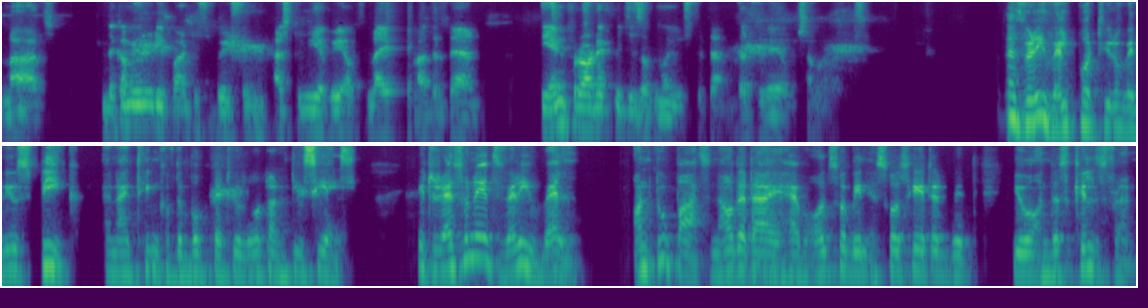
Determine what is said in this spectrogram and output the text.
large the community participation has to be a way of life rather than the end product, which is of no use to them. That's the way I would summarize. That's very well put. You know, when you speak, and I think of the book that you wrote on TCS, it resonates very well on two parts. Now that I have also been associated with you on the skills front,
